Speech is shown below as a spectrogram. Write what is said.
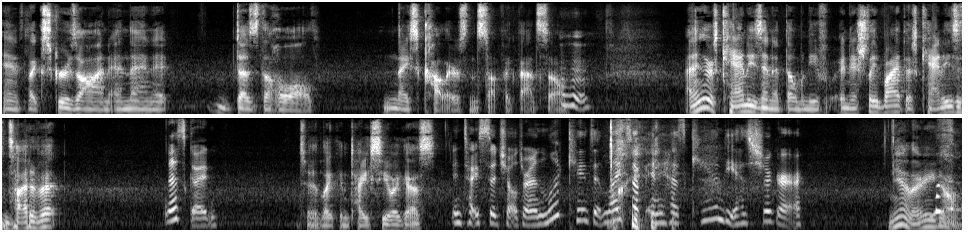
And it like screws on, and then it does the whole nice colors and stuff like that. So. Mm-hmm. I think there's candies in it though. When you initially buy it, there's candies inside of it That's good. to like entice you, I guess. Entice the children. Look, kids, it lights up and it has candy, it has sugar. Yeah, there you go.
